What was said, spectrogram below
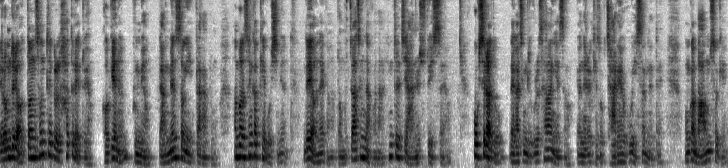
여러분들이 어떤 선택을 하더라도요. 거기에는 분명 양면성이 있다라고 한번 생각해 보시면 내 연애가 너무 짜증나거나 힘들지 않을 수도 있어요. 혹시라도 내가 지금 누구를 사랑해서 연애를 계속 잘해오고 있었는데 뭔가 마음속에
